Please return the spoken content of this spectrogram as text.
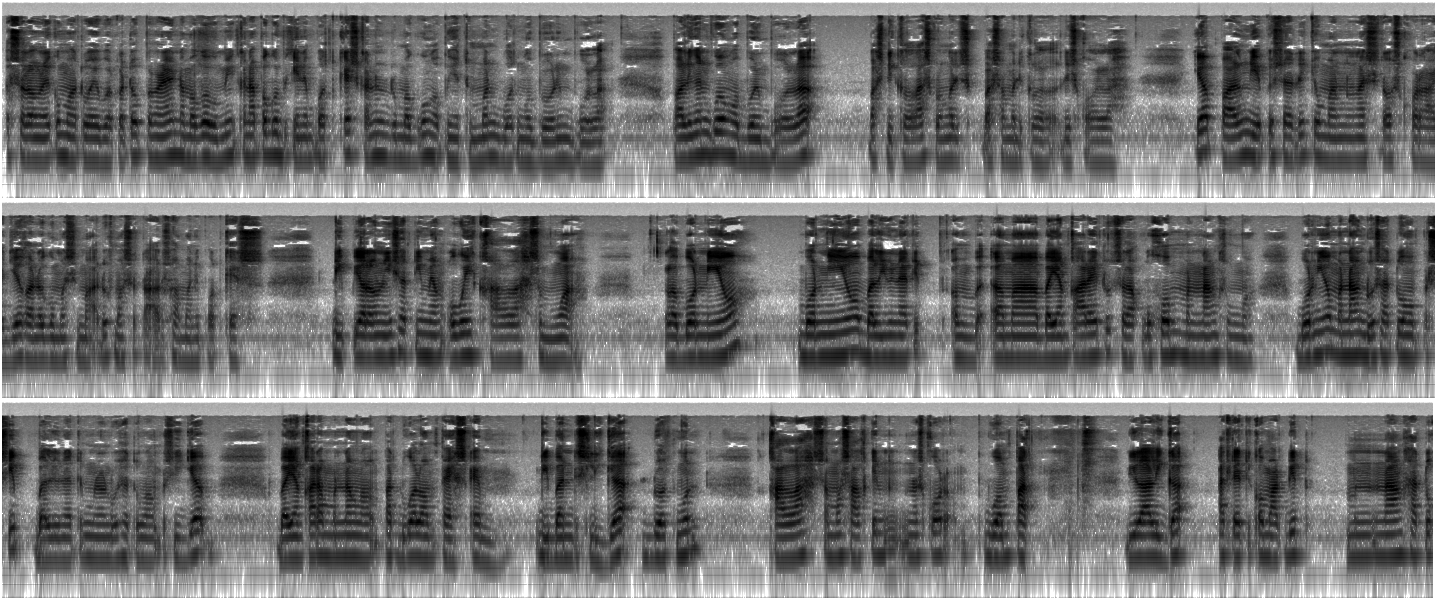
Assalamualaikum warahmatullahi wabarakatuh. Perkenalkan nama gue Bumi. Kenapa gue bikin podcast? Karena di rumah gue nggak punya teman buat ngobrolin bola. Palingan gue ngobrolin bola pas di kelas, kalau nggak di- pas sama di, di sekolah. Ya paling di episode ini cuma ngasih tau skor aja karena gue masih ma'ruf masa taruh sama nih podcast. Di Piala Indonesia tim yang away kalah semua. La Borneo, Borneo, Bali United sama Bayangkara itu selaku home menang semua. Borneo menang 2-1 sama Persib, Bali United menang 2-1 sama Persija, Bayangkara menang lawan 4-2 lawan PSM. Di Bundesliga, Dortmund kalah sama Salkin dengan skor 2-4. Di La Liga, Atletico Madrid menang 1-0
